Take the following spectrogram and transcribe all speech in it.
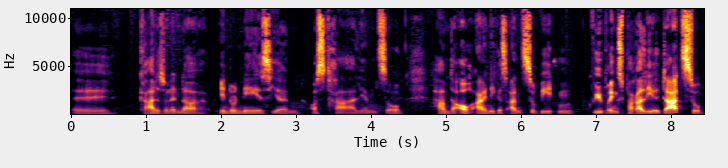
Äh, Gerade so Länder Indonesien, Australien so haben da auch einiges anzubieten. Übrigens parallel dazu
